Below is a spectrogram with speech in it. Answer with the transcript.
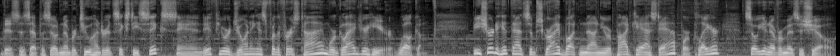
This is episode number 266, and if you're joining us for the first time, we're glad you're here. Welcome. Be sure to hit that subscribe button on your podcast app or player so you never miss a show.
